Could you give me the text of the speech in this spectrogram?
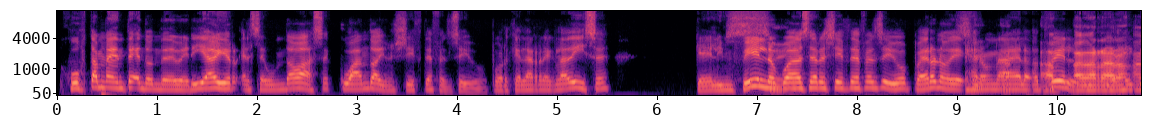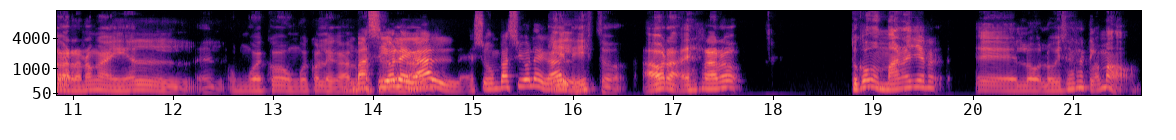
justamente en donde debería ir el segunda base cuando hay un shift defensivo. Porque la regla dice que el infield no puede hacer shift defensivo, pero no Sí, dijeron nada del outfield. Agarraron, que- agarraron ahí el, el- un hueco, un hueco legal. un Vacío legal. Eso es un vacío legal. Y listo. Ahora, es raro. Tú como manager eh, lo, lo hubieses reclamado.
